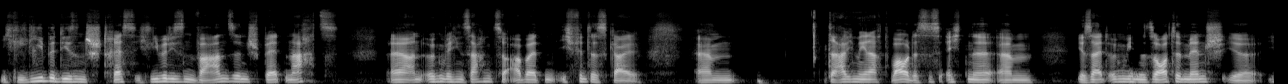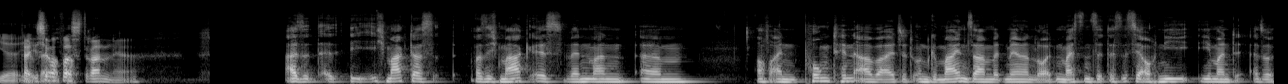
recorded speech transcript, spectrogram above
Ich liebe diesen Stress. Ich liebe diesen Wahnsinn, spät nachts äh, an irgendwelchen Sachen zu arbeiten. Ich finde das geil. Ähm, da habe ich mir gedacht, wow, das ist echt eine, ähm, ihr seid irgendwie eine Sorte Mensch, ihr, ihr. Da ihr ist ja auch was dran, ja. Also äh, ich mag das, was ich mag, ist, wenn man ähm, auf einen Punkt hinarbeitet und gemeinsam mit mehreren Leuten, meistens, das ist ja auch nie jemand, also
